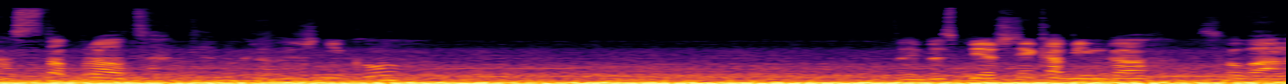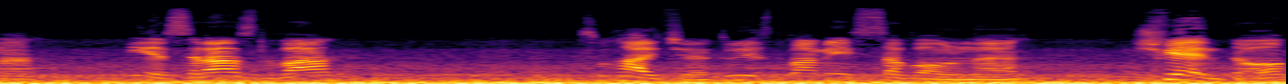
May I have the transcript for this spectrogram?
Na 100% po krawężniku. Tutaj bezpiecznie kabinka schowana. I jest raz, dwa. Słuchajcie, tu jest dwa miejsca wolne. Święto.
